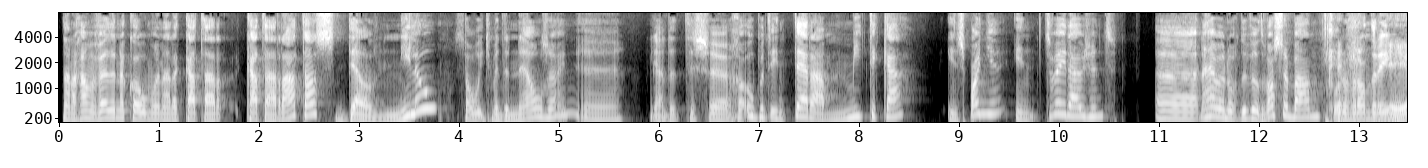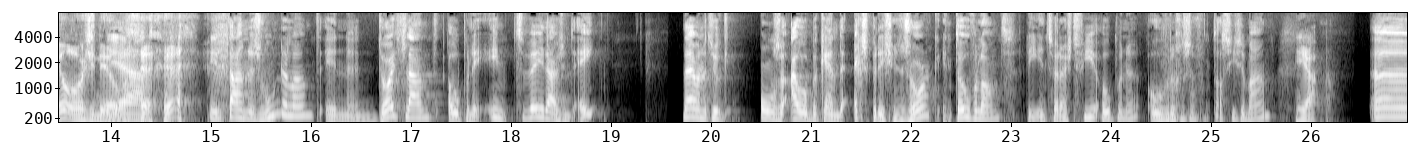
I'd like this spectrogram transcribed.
Nou, dan gaan we verder. Dan komen we naar de Catar Cataratas del Nilo. Zal iets met de Nijl zijn. Eh, ja, dat is eh, geopend in Terra Mitica in Spanje in 2000. Eh, dan hebben we nog de Wildwasserbaan voor de verandering. Heel origineel. Ja. In Tuinus Wonderland in eh, Duitsland openen in 2001. Dan hebben we natuurlijk onze oude bekende Expedition Zorg in Toverland. Die in 2004 openen. Overigens een fantastische baan. ja. Eh,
